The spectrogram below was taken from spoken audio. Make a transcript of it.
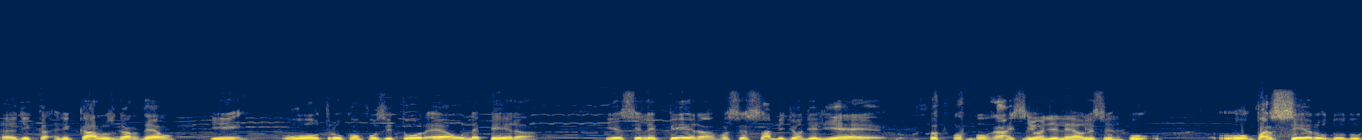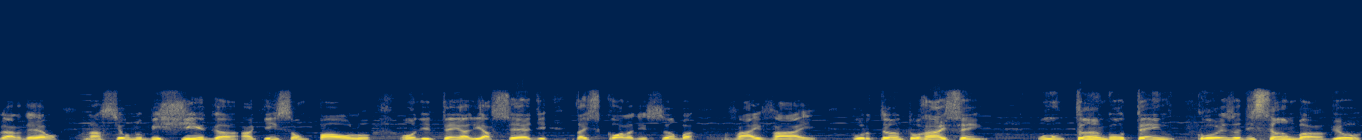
é. é de, de Carlos Gardel, e o outro compositor é o Lepera. E esse Lepera, você sabe de onde ele é, o? De onde ele é, o Lepera? o, o parceiro do, do, Gardel nasceu no Bexiga, aqui em São Paulo, onde tem ali a sede da escola de samba Vai Vai. Portanto, Heisen, o tango tem coisa de samba, viu?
